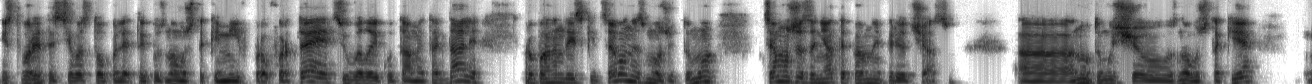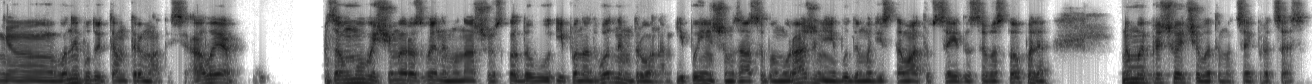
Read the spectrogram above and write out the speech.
і створити з Севастополя, типу, знову ж таки, міф про фортецю велику там і так далі. Пропагандистський, це вони зможуть. Тому це може зайняти певний період часу. А, ну тому що знову ж таки е, вони будуть там триматися. Але за умови, що ми розвинемо нашу складову і по надводним дронам, і по іншим засобам ураження, і будемо діставати все і до Севастополя, ну ми пришвидшуватимемо цей процес.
